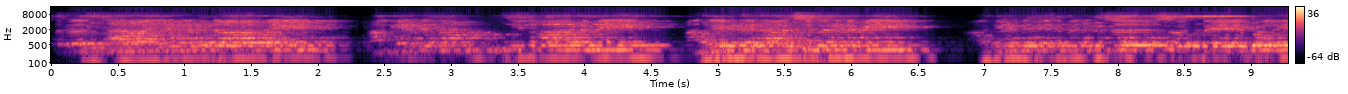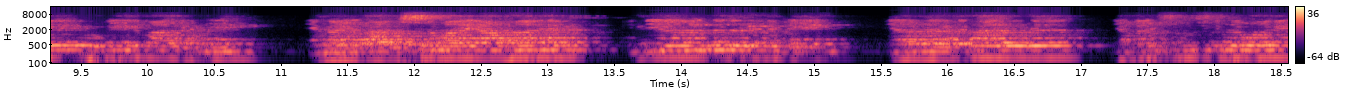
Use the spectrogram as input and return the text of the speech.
സർവസ്ഥാനങ്ങളാവേ അങ്ങയുടെ നാമം ഉചിതമാണമേ അങ്ങയുടെ രാജ്യഭരണമേ അങ്ങയുടെ തിരുമനസ് സ്വർഗത്തെ പോലെ ഭൂമിയിലുമാകണമേ. ഞങ്ങൾക്ക് ആവശ്യമായ ആഹാരം ഇന്ന് ഞങ്ങൾക്ക് തരണമേ. ഞങ്ങളുടെ കടക്കാരോട് ഞങ്ങൾ ക്ഷമിച്ചത് പോലെ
